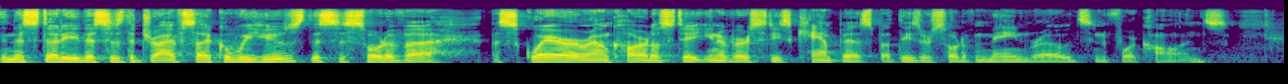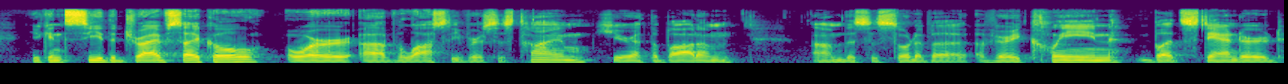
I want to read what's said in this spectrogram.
In this study, this is the drive cycle we use. This is sort of a, a square around Colorado State University's campus, but these are sort of main roads in Fort Collins. You can see the drive cycle or uh, velocity versus time here at the bottom. Um, this is sort of a, a very clean but standard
